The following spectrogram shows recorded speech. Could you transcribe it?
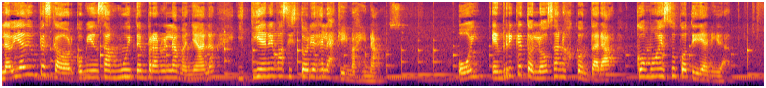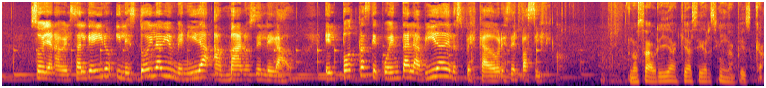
La vida de un pescador comienza muy temprano en la mañana y tiene más historias de las que imaginamos. Hoy, Enrique Tolosa nos contará cómo es su cotidianidad. Soy Anabel Salgueiro y les doy la bienvenida a Manos del Legado, el podcast que cuenta la vida de los pescadores del Pacífico. No sabría qué hacer sin la pesca.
